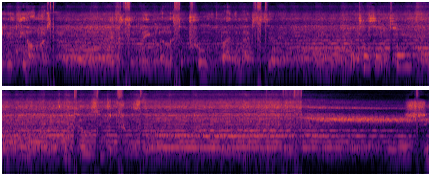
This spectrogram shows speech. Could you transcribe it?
Is an alethiometer. It is illegal unless approved by the magisterium. What does it do? It tells you the truth. She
